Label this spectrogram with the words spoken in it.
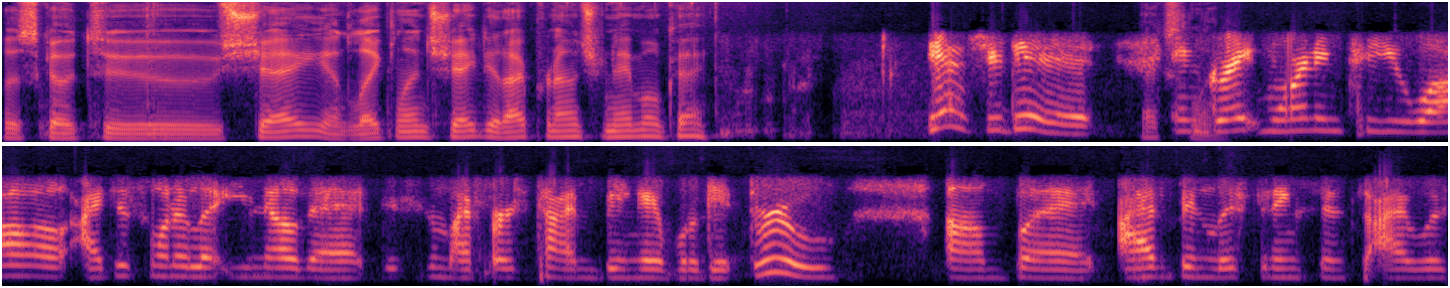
Let's go to Shay in Lakeland. Shay, did I pronounce your name okay? Yes, you did. Excellent. And great morning to you all. I just want to let you know that this is my first time being able to get through. Um, but I've been listening since I was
